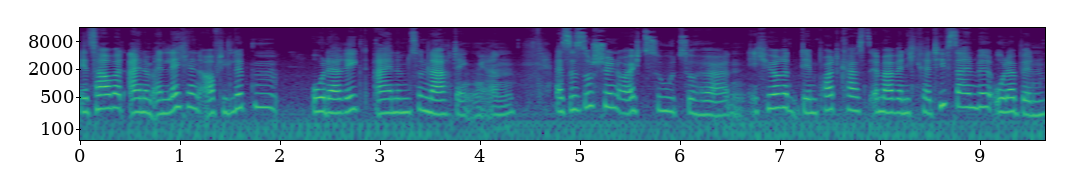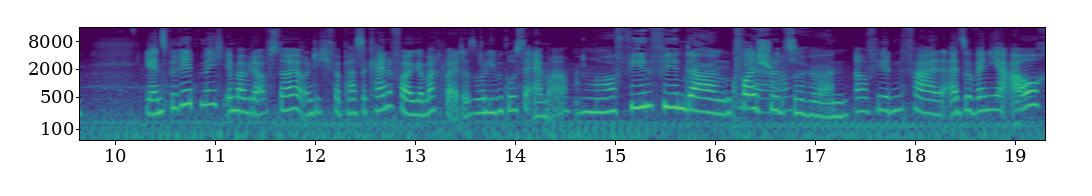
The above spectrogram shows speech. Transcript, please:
Ihr zaubert einem ein Lächeln auf die Lippen oder regt einem zum Nachdenken an. Es ist so schön, euch zuzuhören. Ich höre den Podcast immer, wenn ich kreativ sein will oder bin. Ihr inspiriert mich immer wieder aufs Neue und ich verpasse keine Folge. Macht weiter so. Liebe Grüße, Emma. Oh, vielen, vielen Dank. Voll ja, schön zu hören. Auf jeden Fall. Also, wenn ihr auch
